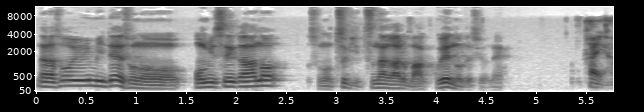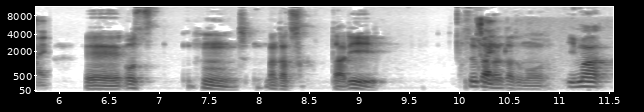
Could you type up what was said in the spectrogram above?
らそういう意味で、その、お店側の、その次つながるバックエンドですよね。はいはい。えー、をつ、うん、なんか作ったり、それからなんかその、今、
